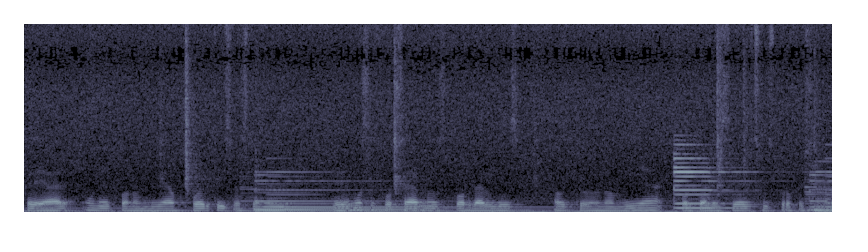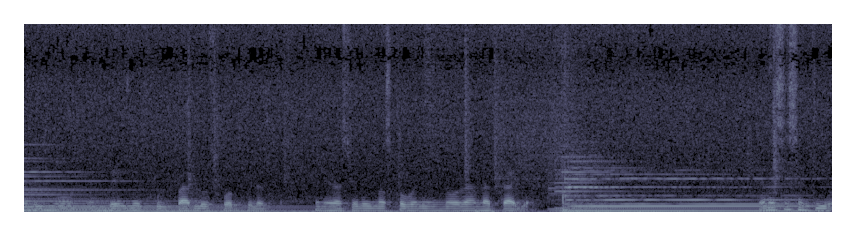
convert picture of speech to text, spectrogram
crear una economía fuerte y sostenible. Debemos esforzarnos por darles autonomía, fortalecer su profesionalismo en vez de culparlos porque las generaciones más jóvenes no dan la talla. En ese sentido,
